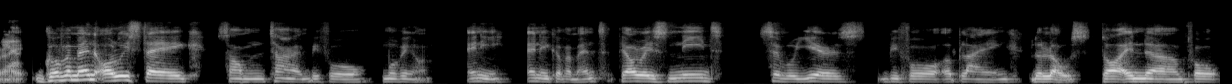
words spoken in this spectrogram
right? Yeah. Government always take some time before moving on. Any any government, they always need several years before applying the laws. So in uh, for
